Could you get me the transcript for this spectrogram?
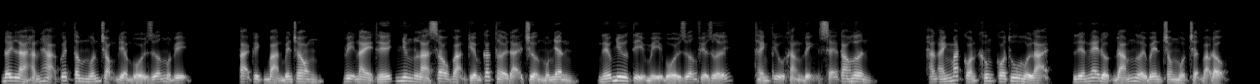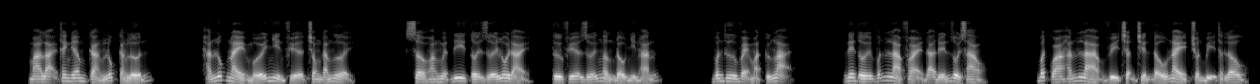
đây là hắn hạ quyết tâm muốn trọng điểm bồi dưỡng một vị. Tại kịch bản bên trong, vị này thế nhưng là sau vạn kiếm các thời đại trưởng môn nhân, nếu như tỉ mỉ bồi dưỡng phía dưới, thành tựu khẳng định sẽ cao hơn. Hắn ánh mắt còn không có thu hồi lại, liền nghe được đám người bên trong một trận bạo động, mà lại thanh âm càng lúc càng lớn. Hắn lúc này mới nhìn phía trong đám người sở hoàng nguyệt đi tới dưới lôi đài, từ phía dưới ngẩng đầu nhìn hắn. Vân thư vẻ mặt cứng lại. Nên tôi vẫn là phải đã đến rồi sao? Bất quá hắn là vì trận chiến đấu này chuẩn bị thật lâu,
